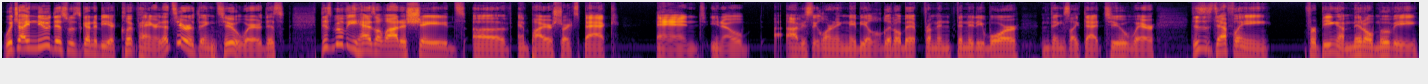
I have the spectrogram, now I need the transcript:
which I knew this was going to be a cliffhanger. That's the other thing too, where this this movie has a lot of shades of Empire Strikes Back, and you know, obviously learning maybe a little bit from Infinity War and things like that too. Where this is definitely for being a middle movie,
